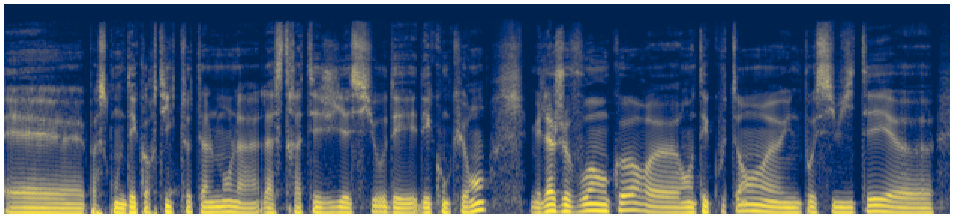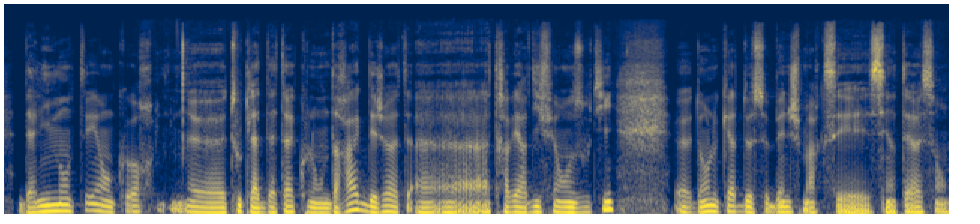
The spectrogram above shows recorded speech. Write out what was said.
euh, parce qu'on décortique totalement la, stratégie SEO des, concurrents. Mais là, je vois encore, euh, en t'écoutant, une possibilité d'alimenter encore toute la data que l'on drague déjà à, travers différents outils. dans le cadre de ce benchmark, c'est intéressant.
